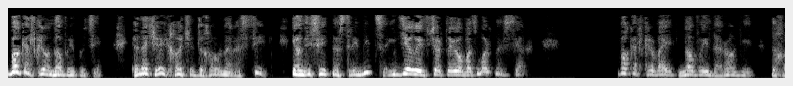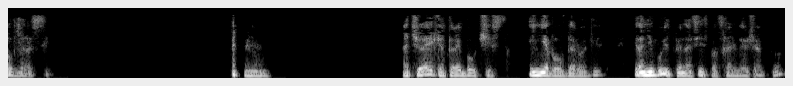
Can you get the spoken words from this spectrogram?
Бог открыл новые пути. Когда человек хочет духовно расти, и он действительно стремится и делает все, что в его возможностях, Бог открывает новые дороги духовно расти. А человек, который был чист и не был в дороге, и он не будет приносить пасхальную жертву,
